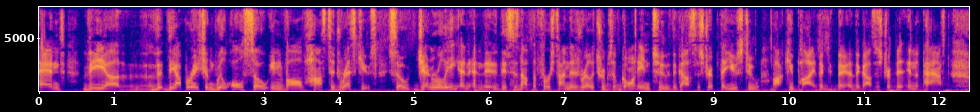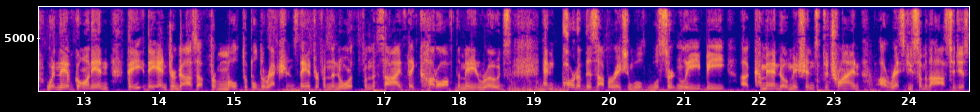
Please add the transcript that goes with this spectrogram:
And the, uh, the, the operation will also involve hostage rescues. So generally, and, and, this is not the first time that Israeli troops have gone into the Gaza Strip. They used to occupy the, the, the Gaza Strip in the past. When they have gone in, they they enter Gaza from multiple directions. They enter from the north, from the sides. They cut off the main roads. And part of this operation will will certainly be uh, commando missions to try and uh, rescue some of the hostages.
